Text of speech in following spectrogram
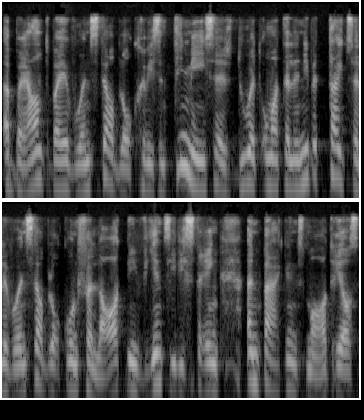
'n brand by 'n woonstelblok gewees en 10 mense is dood omdat hulle nie betyds hulle woonstelblok kon verlaat nie weens hierdie streng inperkingsmaatreëls.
